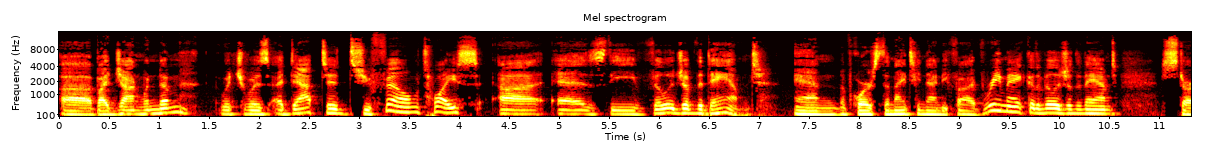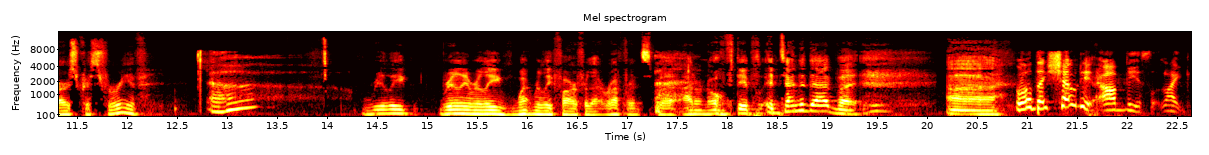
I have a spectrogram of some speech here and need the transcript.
uh, by John Wyndham, which was adapted to film twice uh, as The Village of the Damned. And of course, the 1995 remake of The Village of the Damned stars Christopher Reeve. Ah. really, really, really went really far for that reference. But I don't know if they intended that. But uh, Well, they showed it obviously, like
